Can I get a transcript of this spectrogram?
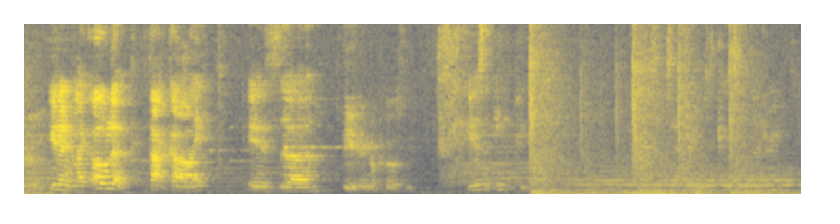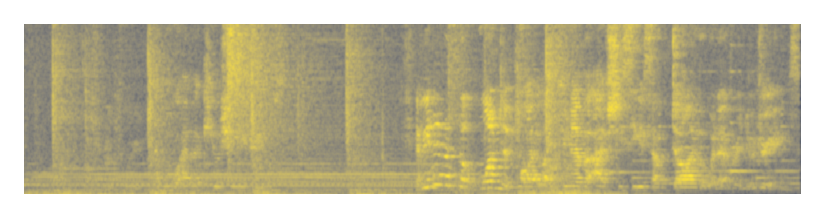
yeah. You don't be like, oh look, that guy is. uh Eating a person. He doesn't eat people. He goes into their dreams and kills them in their dreams. And whatever kills you in your dreams. Have you never thought, wondered why, like, you never actually see yourself die or whatever in your dreams?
